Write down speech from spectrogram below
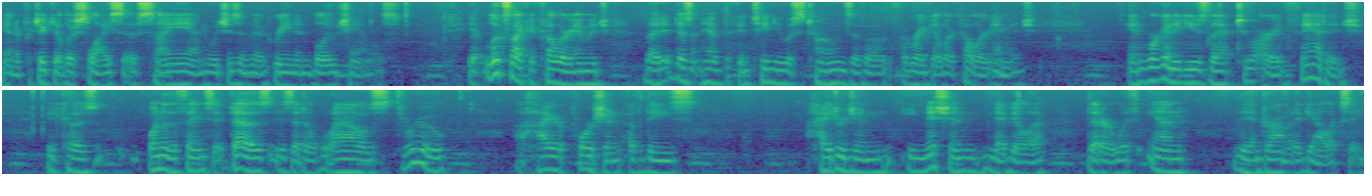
and a particular slice of cyan, which is in the green and blue channels. It looks like a color image, but it doesn't have the continuous tones of a, a regular color image. And we're going to use that to our advantage because one of the things it does is it allows through a higher portion of these hydrogen emission nebula that are within the Andromeda galaxy.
